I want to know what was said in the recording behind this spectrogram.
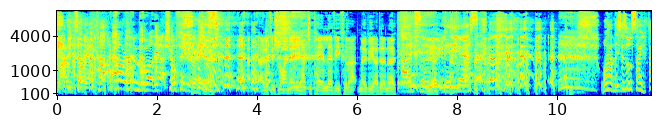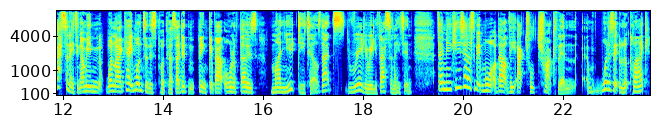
But I'm sorry, I can't, I can't can't remember what the actual figure is. and if it's Ryanair, you have to pay a levy for that. Maybe I don't know. Absolutely, yeah. yes. wow, this is all so fascinating. I mean, when I came onto this podcast, I didn't think about all of those minute details. That's really, really fascinating. Damien, can you tell us a bit more about the actual truck then? What does it look like?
